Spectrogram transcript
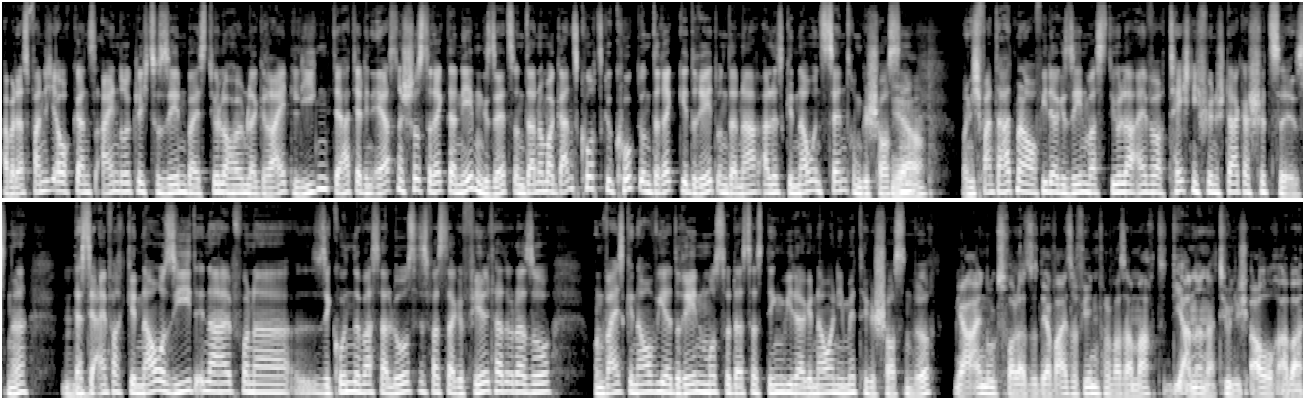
Aber das fand ich auch ganz eindrücklich zu sehen bei Stühler Holmler Greit liegend. Der hat ja den ersten Schuss direkt daneben gesetzt und dann nochmal ganz kurz geguckt und direkt gedreht und danach alles genau ins Zentrum geschossen. Ja. Und ich fand, da hat man auch wieder gesehen, was Stühler einfach technisch für ein starker Schütze ist. Ne? Mhm. Dass der einfach genau sieht innerhalb von einer Sekunde, was da los ist, was da gefehlt hat oder so. Und weiß genau, wie er drehen muss, sodass das Ding wieder genau in die Mitte geschossen wird. Ja, eindrucksvoll. Also der weiß auf jeden Fall, was er macht. Die anderen natürlich auch, aber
